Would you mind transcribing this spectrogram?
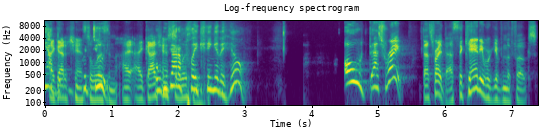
Yeah, I got a chance to dude, listen. I, I got a but we got to to listen. play King of the Hill. Oh, that's right. That's right. That's the candy we're giving the folks.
